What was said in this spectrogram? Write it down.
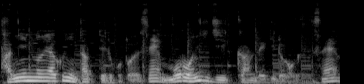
他人の役に立っていることをですね、もろに実感できるわけですね。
